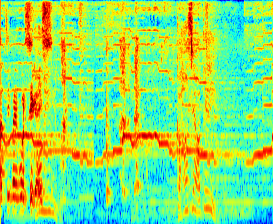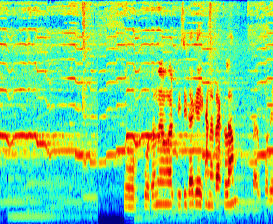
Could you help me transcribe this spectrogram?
আচ্ছা ভাই, পড়ছে গাইস कहाँ से आते हैं ये? তো প্রথমে আমার পিসিটাকে এখানে রাখলাম তারপরে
